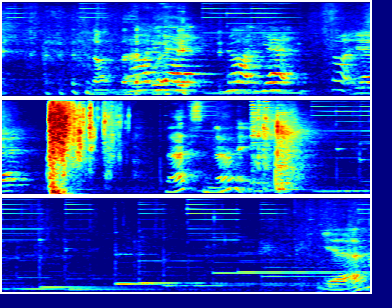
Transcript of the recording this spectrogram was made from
Not that Not way. yet. Not yet. Not yet. That's nice. Yeah?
